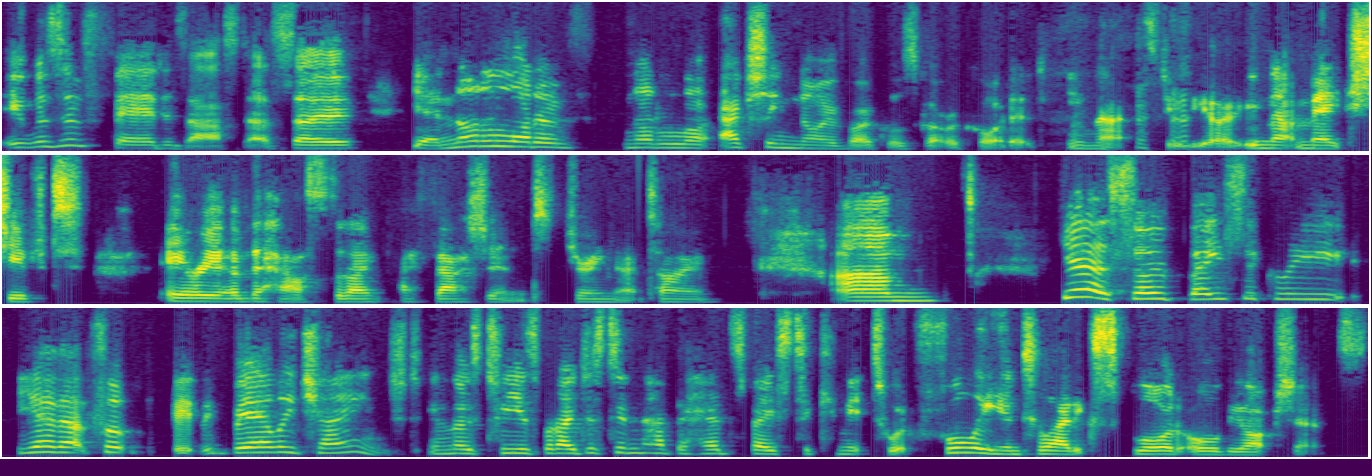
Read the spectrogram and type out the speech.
it was a fair disaster. So yeah, not a lot of not a lot. Actually, no vocals got recorded in that studio in that makeshift area of the house that I, I fashioned during that time. Um, yeah, so basically, yeah, that's what it barely changed in those two years, but I just didn't have the headspace to commit to it fully until I'd explored all the options.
